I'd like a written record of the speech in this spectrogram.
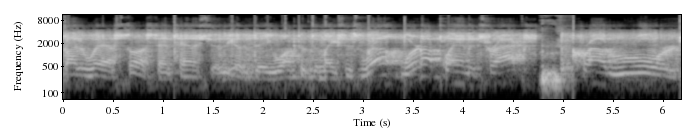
By the way, I saw a Santana show the other day. He walked up to the mic and says, "Well, we're not playing the tracks." The crowd roared.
